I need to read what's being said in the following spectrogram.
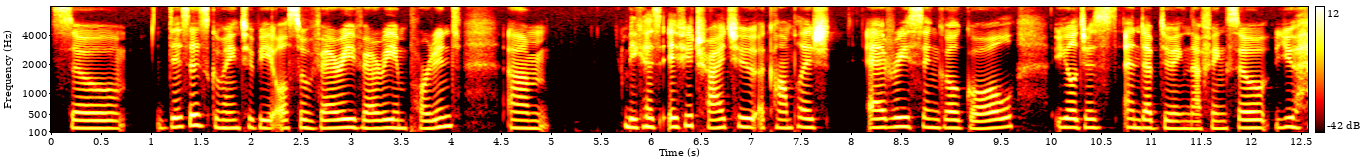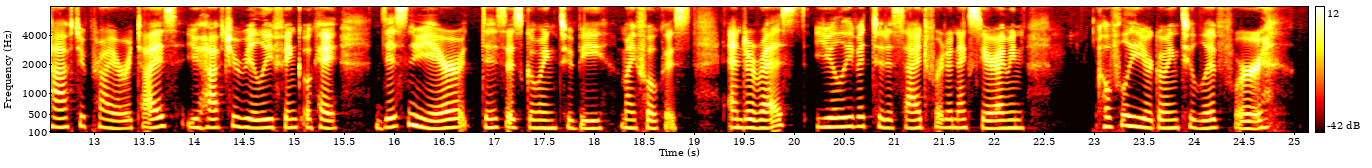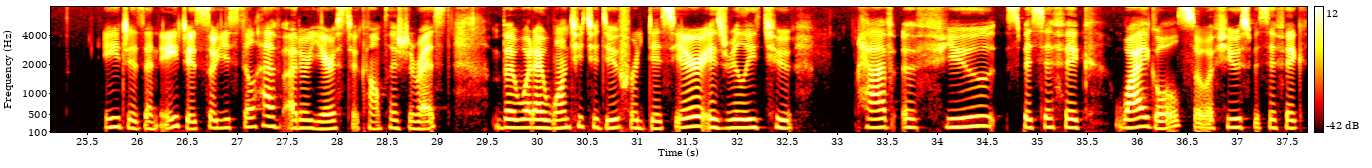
So this is going to be also very very important. Um, because if you try to accomplish every single goal, you'll just end up doing nothing. So you have to prioritize. You have to really think, okay, this new year, this is going to be my focus. And the rest, you leave it to decide for the next year. I mean, hopefully you're going to live for ages and ages. So you still have other years to accomplish the rest. But what I want you to do for this year is really to have a few specific why goals. So a few specific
